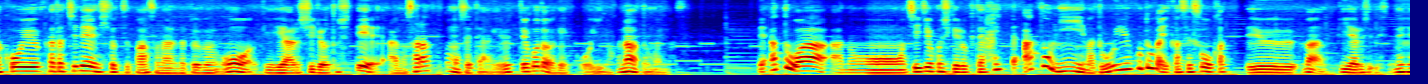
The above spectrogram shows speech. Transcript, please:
まあ、こういう形で一つパーソナルな部分を PR 資料として、あの、さらっと載せてあげるっていうことが結構いいのかなと思います。で、あとは、あのー、地域おこし協力隊入った後に、まあ、どういうことが活かせそうかっていう、まあ、PRC ですよね。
